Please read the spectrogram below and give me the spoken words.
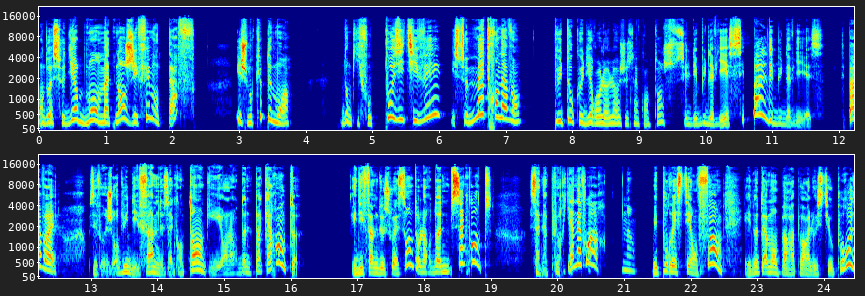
On doit se dire, bon, maintenant j'ai fait mon taf et je m'occupe de moi. Donc il faut positiver et se mettre en avant. Plutôt que dire, oh là là, j'ai 50 ans, c'est le début de la vieillesse. C'est pas le début de la vieillesse. C'est pas vrai. Vous avez aujourd'hui des femmes de 50 ans qui, on leur donne pas 40. Et des femmes de 60, on leur donne 50. Ça n'a plus rien à voir. Non. Mais pour rester en forme, et notamment par rapport à l'ostéoporose,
